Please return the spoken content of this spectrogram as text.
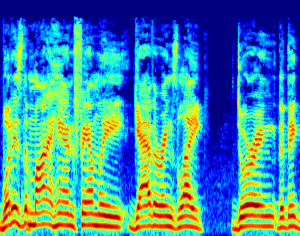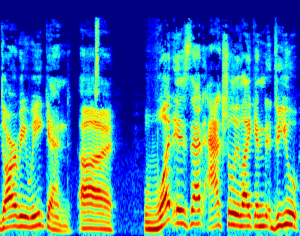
What is the Monaghan family gatherings like during the big Derby weekend? Uh, what is that actually like? And do you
